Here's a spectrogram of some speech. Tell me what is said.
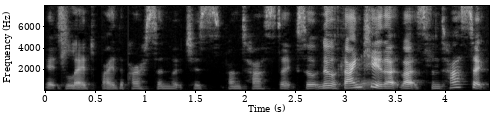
it's led by the person, which is fantastic. So no, thank yeah. you. That that's fantastic.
